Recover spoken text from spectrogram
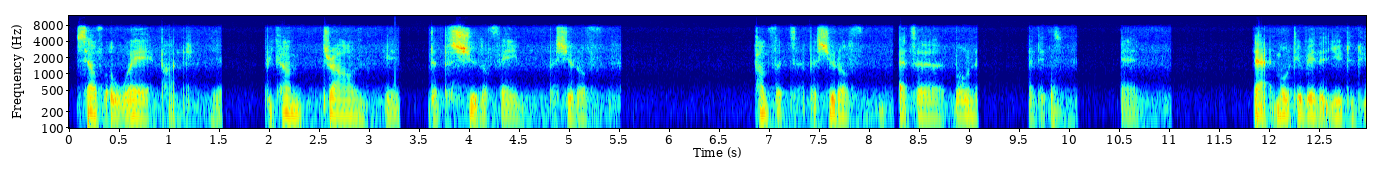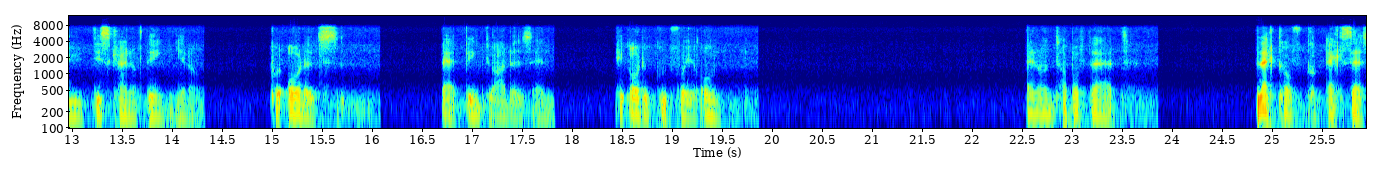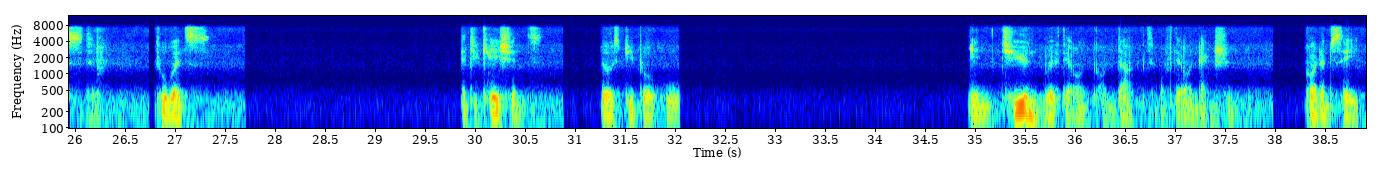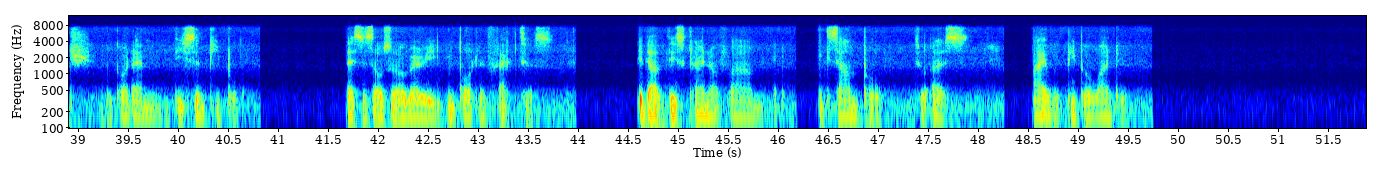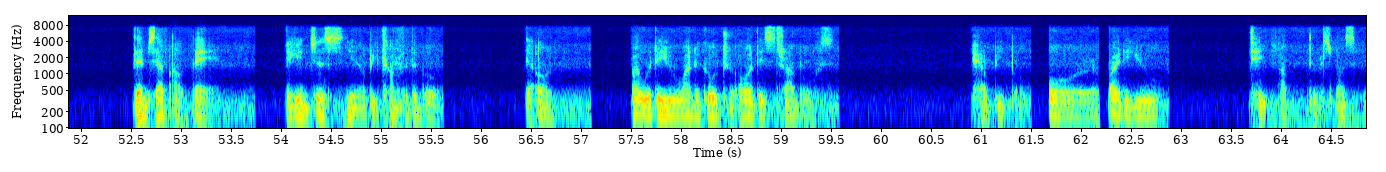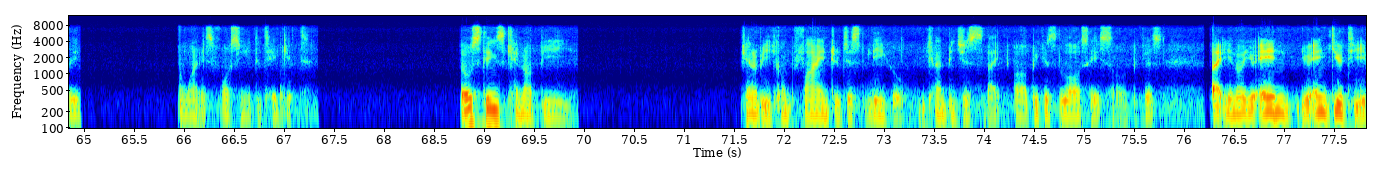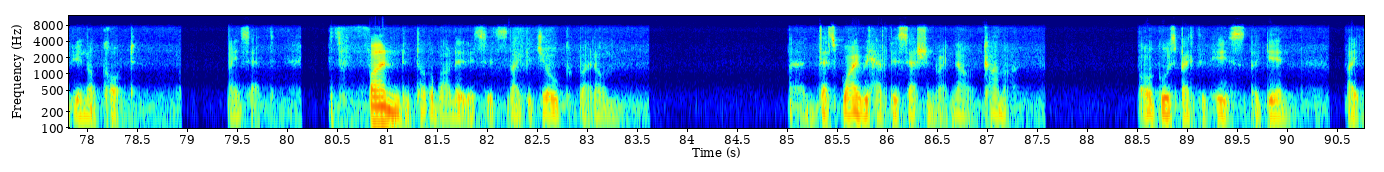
self-aware part. You become drowned in the pursuit of fame pursuit of comfort pursuit of better bonus and that motivated you to do this kind of thing, you know, put all this bad thing to others and take all the good for your own. And on top of that, lack of access to, towards educations, those people who in tune with their own conduct, of their own action. Call them sage, we call them decent people. This is also a very important factor. Without this kind of um, example to us, why would people want to themselves out there? They can just you know be comfortable their own. Why would you want to go through all these troubles? Help people, or why do you take up the responsibility? No one is forcing you to take it. Those things cannot be cannot be confined to just legal. You can't be just like, oh, because the law says so. Because, like, you know, you ain't you ain't guilty if you're not caught. Mindset. It's fun to talk about it. It's it's like a joke, but um, uh, that's why we have this session right now. Karma. All goes back to this again. Like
